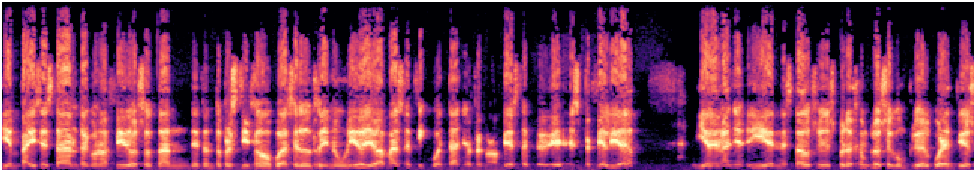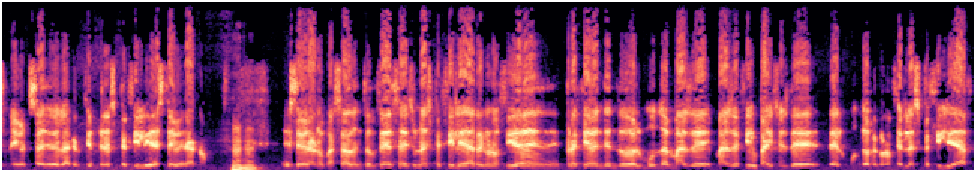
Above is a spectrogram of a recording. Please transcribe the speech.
Y en países tan reconocidos o tan de tanto prestigio como pueda ser el Reino Unido, lleva más de 50 años reconocida esta especialidad y en, el año, y en Estados Unidos, por ejemplo, se cumplió el 42 aniversario de la creación de la especialidad este verano, este verano pasado. Entonces, es una especialidad reconocida prácticamente en todo el mundo, en más de, más de 100 países del mundo reconocen la especialidad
